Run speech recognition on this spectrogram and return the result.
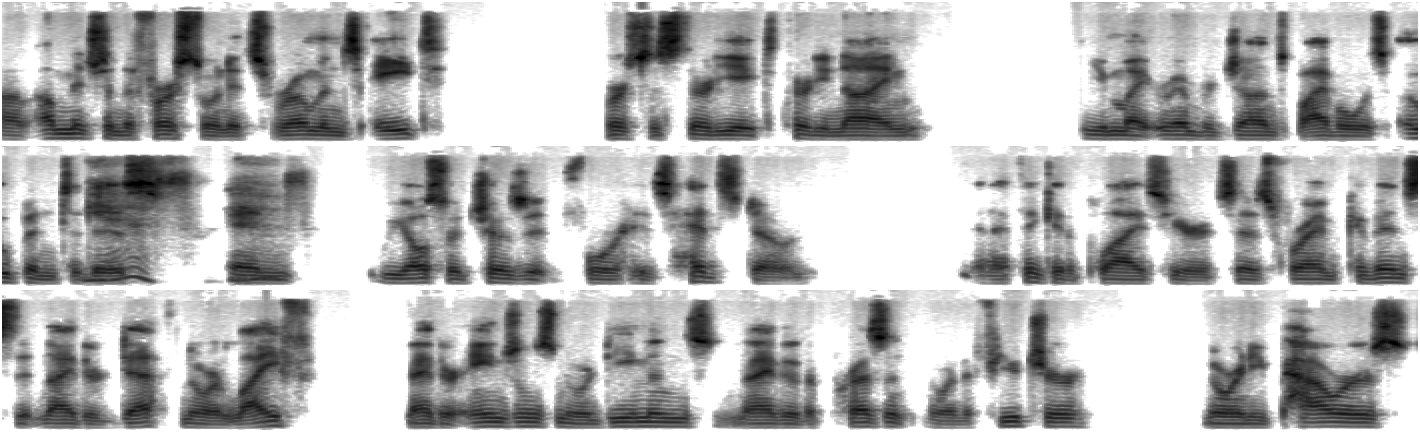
Uh, I'll mention the first one. It's Romans 8, verses 38 to 39. You might remember John's Bible was open to this. Yes. and- yes. we also chose it for his headstone. And I think it applies here. It says, For I am convinced that neither death nor life, neither angels nor demons, neither the present nor the future, nor any powers,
